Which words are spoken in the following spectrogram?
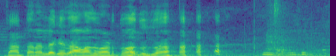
जाताना लगेच आवाज वाढतो हा तुझा.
